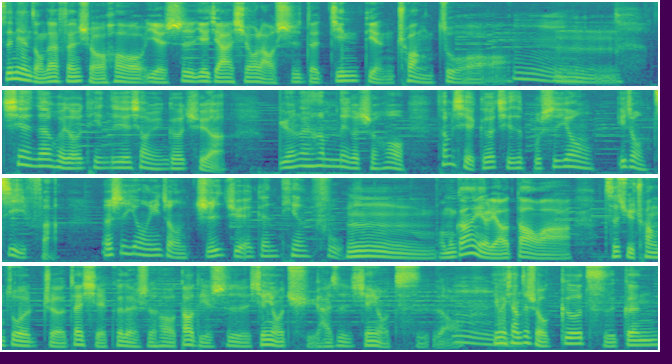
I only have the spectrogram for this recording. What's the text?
思念总在分手后，也是叶嘉修老师的经典创作哦。嗯嗯，现在回头听这些校园歌曲啊，原来他们那个时候，他们写歌其实不是用一种技法，而是用一种直觉跟天赋。嗯，我们刚刚也聊到啊，词曲创作者在写歌的时候，到底是先有曲还是先有词哦？嗯，因为像这首歌词跟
